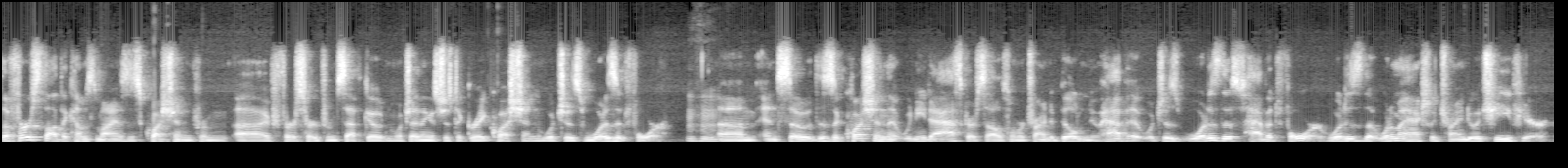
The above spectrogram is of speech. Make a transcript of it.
the first thought that comes to mind is this question from uh, I first heard from Seth Godin, which I think is just a great question, which is what is it for? Um, and so this is a question that we need to ask ourselves when we're trying to build a new habit, which is what is this habit for? What is the what am I actually trying to achieve here?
